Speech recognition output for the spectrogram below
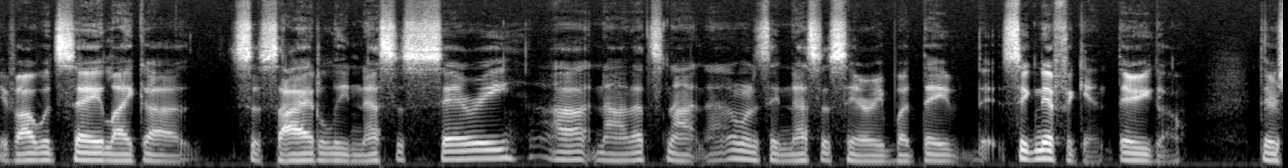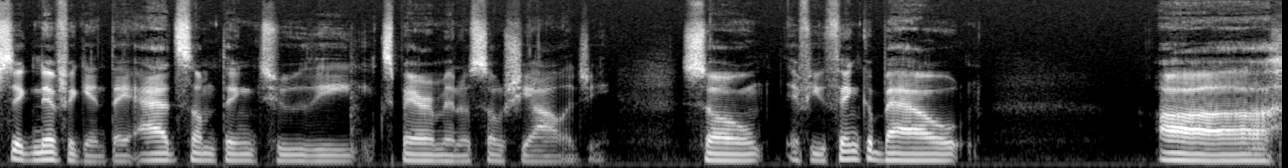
if I would say like a societally necessary, uh no, that's not I don't want to say necessary, but they significant. There you go they're significant. They add something to the experiment of sociology. So if you think about, uh,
